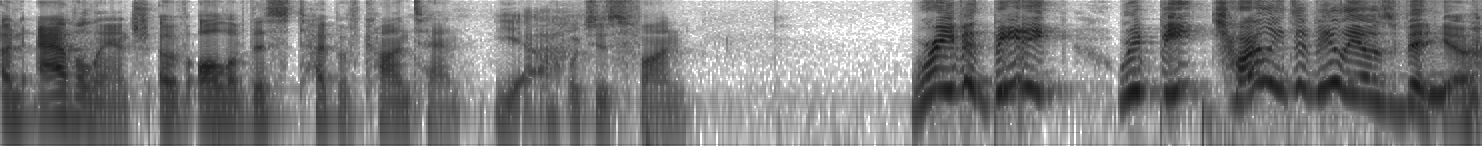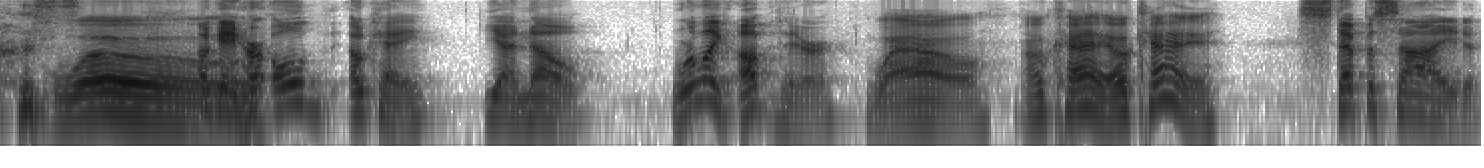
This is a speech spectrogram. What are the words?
an avalanche of all of this type of content, yeah. which is fun. We're even beating We beat Charli D'Amelio's videos. Whoa. Okay, her old. Okay, yeah, no, we're like up there. Wow. Okay. Okay. Step aside,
